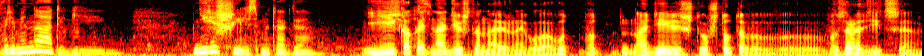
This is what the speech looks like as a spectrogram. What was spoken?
времена такие. Не решились мы тогда. Не И решились. какая-то надежда, наверное, была. Вот, вот надеялись, что что-то возродится,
